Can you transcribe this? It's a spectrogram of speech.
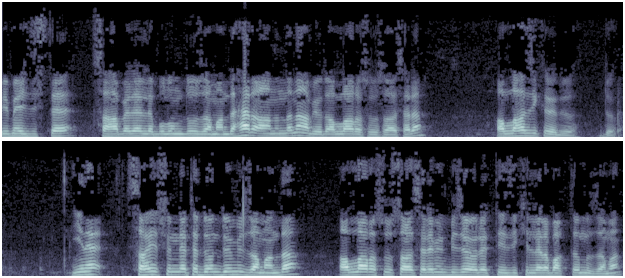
bir mecliste sahabelerle bulunduğu zaman da her anında ne yapıyordu Allah Resulü sallallahu aleyhi ve sellem? Allah'a zikrediyordu. Yine sahih sünnete döndüğümüz zaman da Allah Resulü sallallahu aleyhi ve sellemin bize öğrettiği zikirlere baktığımız zaman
